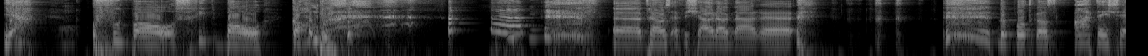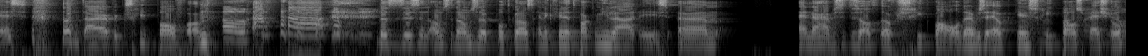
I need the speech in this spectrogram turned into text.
Ja, voetbal, schietbalkamp. Eh, trouwens, even shout-out naar eh, de podcast AT6. Want daar heb ik schietbal van. Oh, Dat is dus een Amsterdamse podcast en ik vind het fucking hilarisch. Ehm, en daar hebben ze het dus altijd over schietbal. Daar hebben ze elke keer een schietbal special.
